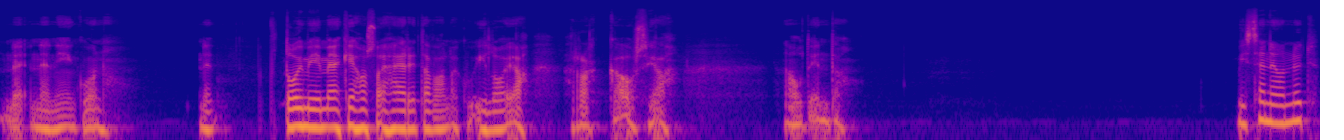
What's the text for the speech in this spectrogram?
Ne, ne, niin kuin, ne toimii meidän kehossa ihan eri tavalla kuin ilo ja rakkaus ja nautinto. Missä ne on nyt,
